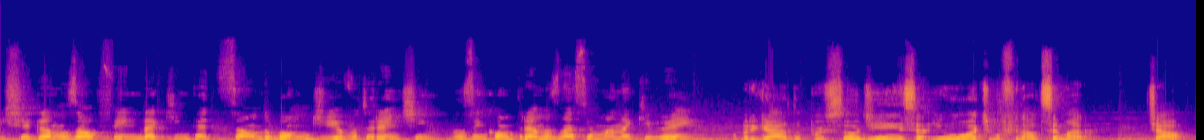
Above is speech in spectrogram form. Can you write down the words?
E chegamos ao fim da quinta edição do Bom Dia Votorantim. Nos encontramos na semana que vem. Obrigado por sua audiência e um ótimo final de semana. Tchau!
